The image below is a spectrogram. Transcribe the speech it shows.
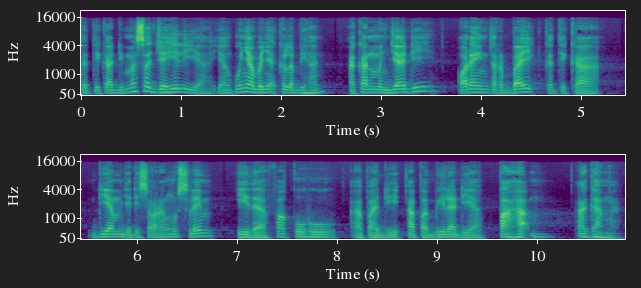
ketika di masa jahiliyah yang punya banyak kelebihan akan menjadi orang yang terbaik ketika dia menjadi seorang muslim idha fakuhu apabila dia paham agama.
